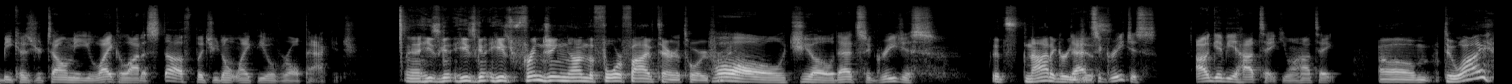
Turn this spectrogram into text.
Because you're telling me you like a lot of stuff, but you don't like the overall package. Yeah, he's he's he's fringing on the four five territory. oh, me. Joe, that's egregious. It's not egregious. That's egregious. I'll give you a hot take. You want a hot take? Um, do I?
